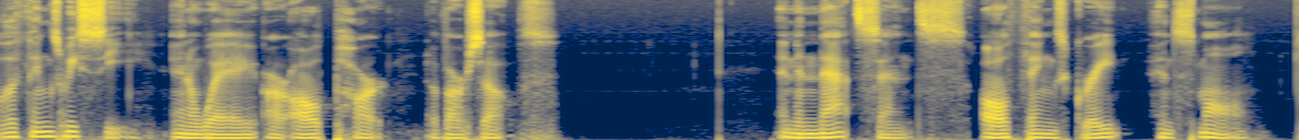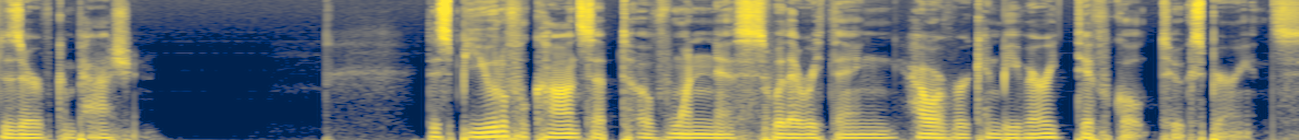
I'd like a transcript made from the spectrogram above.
the things we see, in a way, are all part of ourselves. And in that sense, all things great and small deserve compassion. This beautiful concept of oneness with everything, however, can be very difficult to experience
